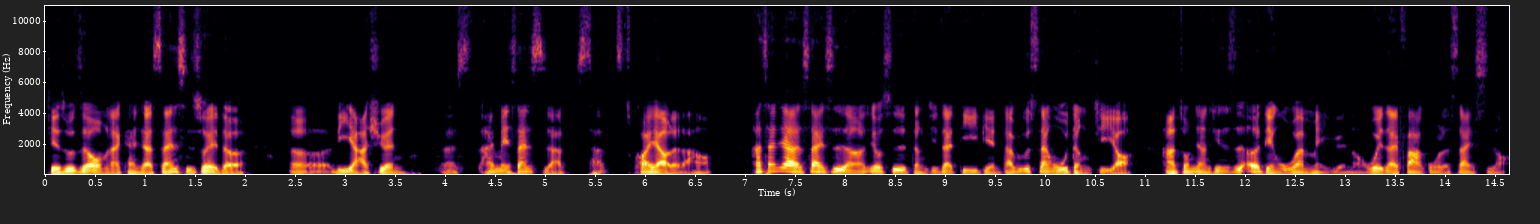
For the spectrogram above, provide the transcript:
结束之后，我们来看一下三十岁的呃李雅轩。呃，还没三十啊，他快要了啦哈。他参加的赛事呢，又是等级在低一点，W 三五等级哦。他总奖金是二点五万美元哦，位在法国的赛事哦。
